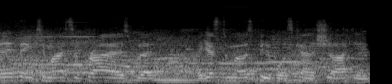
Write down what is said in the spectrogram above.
anything to my surprise, but I guess to most people it's kind of shocking.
